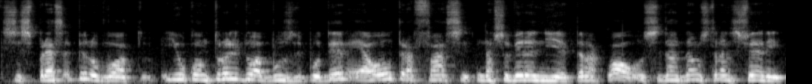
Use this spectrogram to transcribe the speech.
que se expressa pelo voto. E o controle do abuso de poder é a outra face da soberania, pela qual os cidadãos transferem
